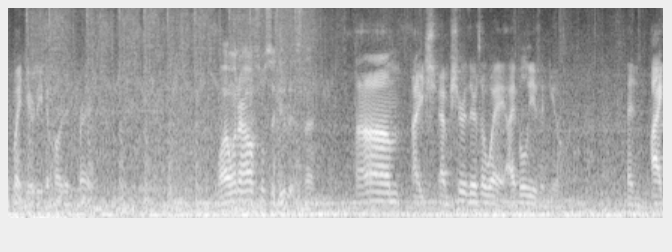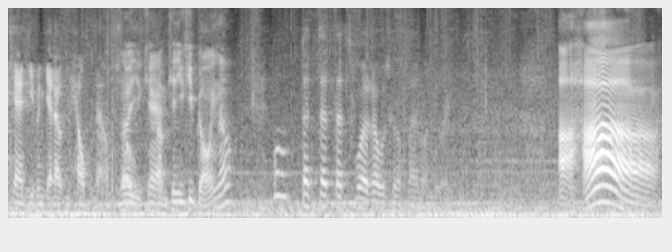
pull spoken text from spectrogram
my dearly departed friend. Well, I wonder how I'm supposed to do this then. Um, I sh I'm sure there's a way. I believe in you. And I can't even get out and help now. No, you can't. um, Can you keep going though? well, that, that that's what I was gonna plan on doing. Aha!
